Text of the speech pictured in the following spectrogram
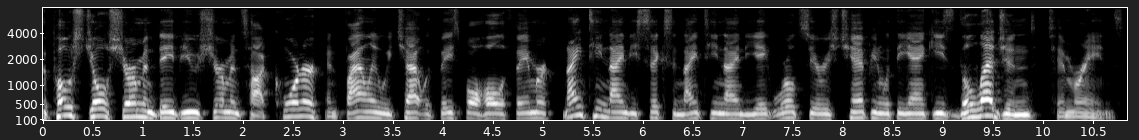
The post Joel Sherman debut, Sherman's Hot Corner. And finally, we chat with Baseball Hall of Famer, 1996 and 1998 World Series champion with the Yankees, the legend, Tim Raines.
